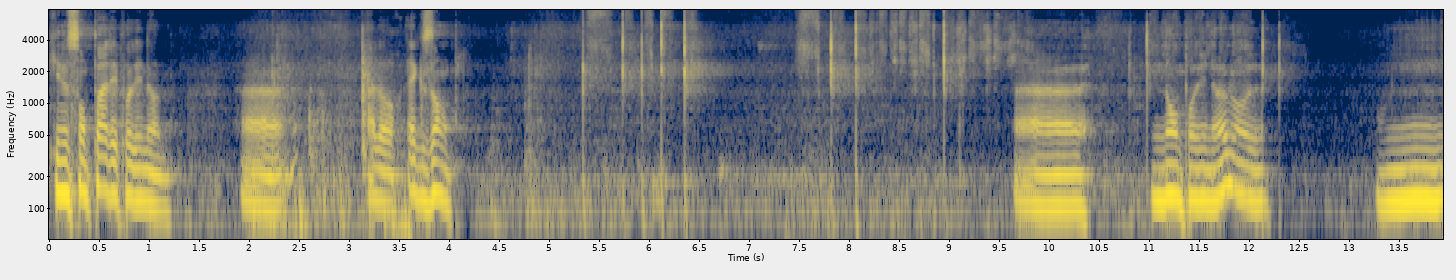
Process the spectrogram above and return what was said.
qui ne sont pas des polynômes. Euh, alors, exemple. Euh, non polynôme. Euh,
